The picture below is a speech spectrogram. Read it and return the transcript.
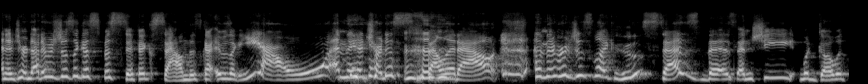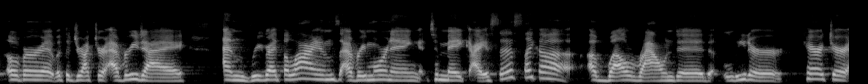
And it turned out it was just like a specific sound this guy it was like yow and they had tried to spell it out. And they were just like who says this? And she would go with over it with the director every day and rewrite the lines every morning to make Isis like a, a well-rounded leader character.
